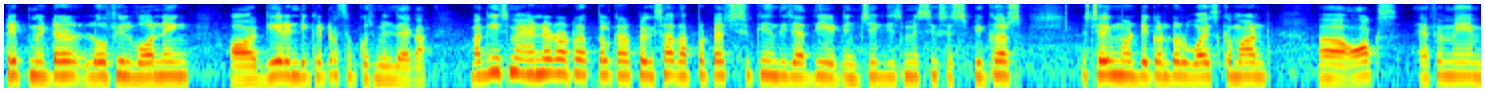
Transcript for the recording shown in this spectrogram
trip meter low fuel warning और गियर इंडिकेटर सब कुछ मिल जाएगा। बाकी इसमें एंड्रॉइड ऑटो एप्पल कारप्ले के साथ आपको टच स्क्रीन दी जाती है एट इंच जिसमें six speakers steering mounted control voice command aux F M M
